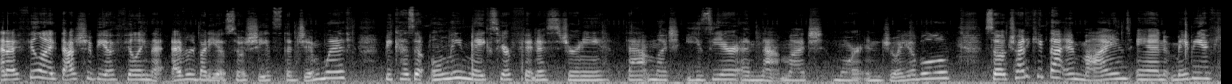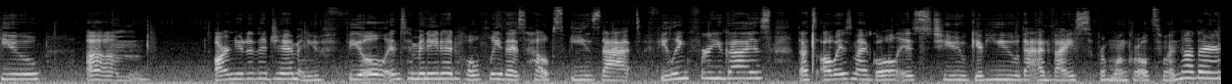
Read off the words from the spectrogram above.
And I feel like that should be a feeling that everybody associates the gym with because it only makes your fitness journey that much easier and that much more enjoyable. So try to keep that in mind and maybe if you um, are new to the gym and you feel intimidated, hopefully this helps ease that feeling for you guys. That's always my goal is to give you that advice from one girl to another.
